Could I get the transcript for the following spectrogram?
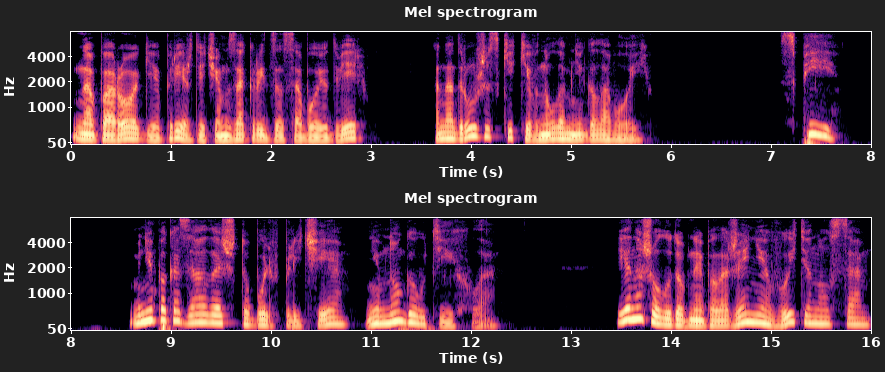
На пороге, прежде чем закрыть за собою дверь, она дружески кивнула мне головой. «Спи!» Мне показалось, что боль в плече немного утихла. Я нашел удобное положение, вытянулся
